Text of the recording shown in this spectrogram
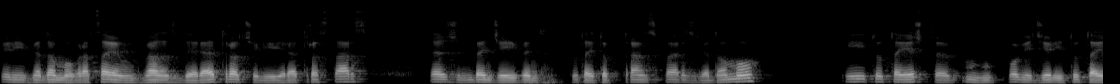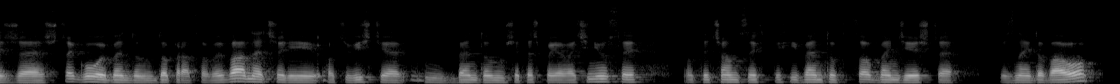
czyli wiadomo wracają gwiazdy retro, czyli Retro Stars. Też będzie event tutaj top transfers, wiadomo. I tutaj jeszcze mm, powiedzieli tutaj, że szczegóły będą dopracowywane, czyli oczywiście mm, będą się też pojawiać newsy dotyczących tych eventów, co będzie jeszcze się znajdowało.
